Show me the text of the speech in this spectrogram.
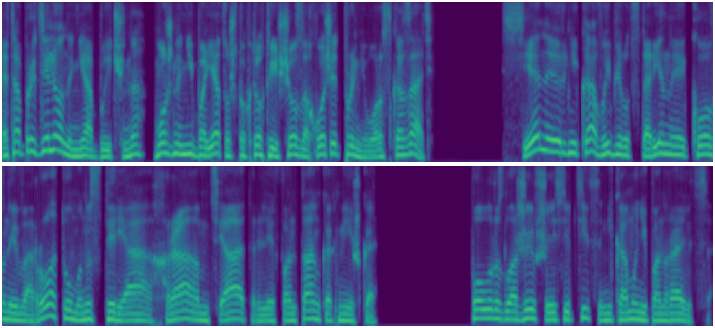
Это определенно необычно, можно не бояться, что кто-то еще захочет про него рассказать. Все наверняка выберут старинные ковные ворота у монастыря, храм, театр или фонтан, как Мишка. Полуразложившаяся птица никому не понравится.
